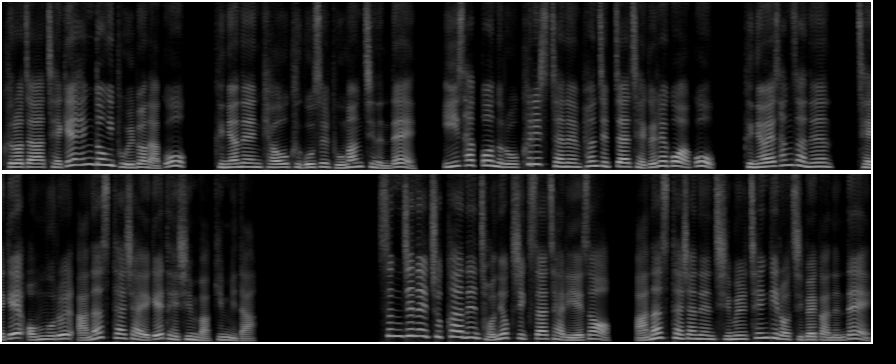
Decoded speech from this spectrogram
그러자 잭의 행동이 돌변하고 그녀는 겨우 그곳을 도망치는데 이 사건으로 크리스찬은 편집자 잭을 해고하고 그녀의 상사는 잭의 업무를 아나스타샤에게 대신 맡깁니다. 승진을 축하하는 저녁 식사 자리에서 아나스타샤는 짐을 챙기러 집에 가는데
